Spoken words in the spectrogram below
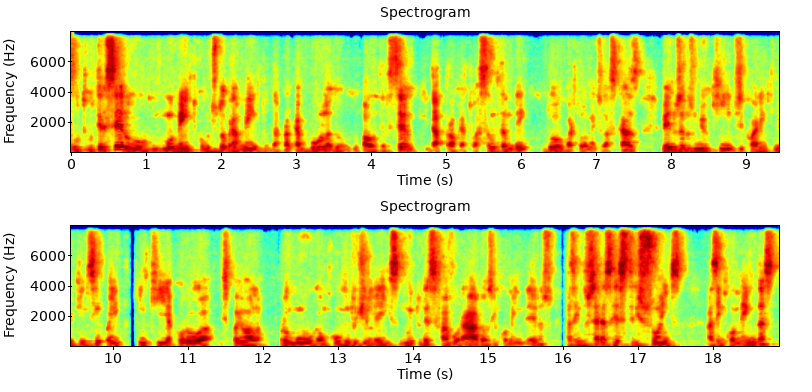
o, terceiro momento, como desdobramento da própria bula do, do, Paulo III e da própria atuação também do Bartolomé de Las Casas, vem nos anos 1540 e 1550, em que a coroa espanhola promulga um conjunto de leis muito desfavorável aos encomendeiros, fazendo sérias restrições às encomendas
